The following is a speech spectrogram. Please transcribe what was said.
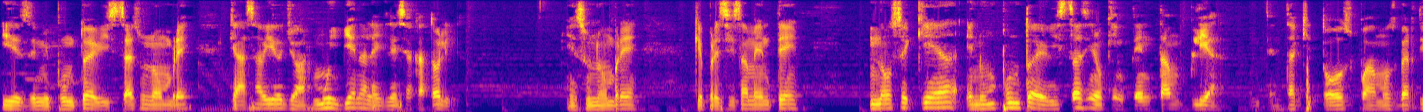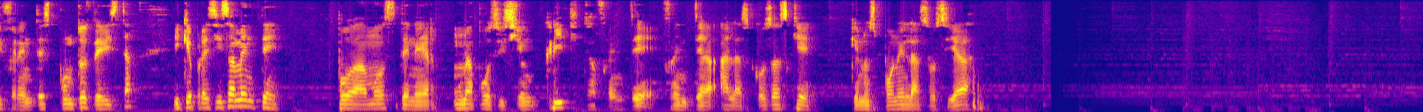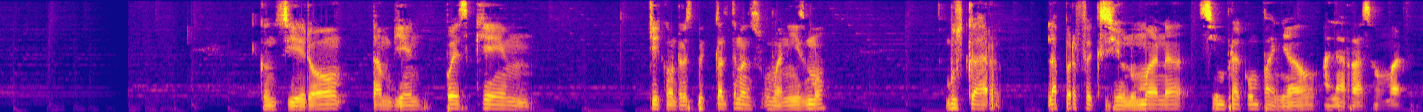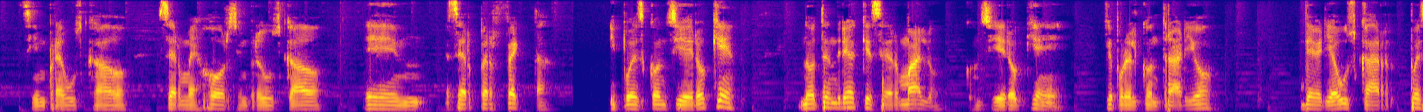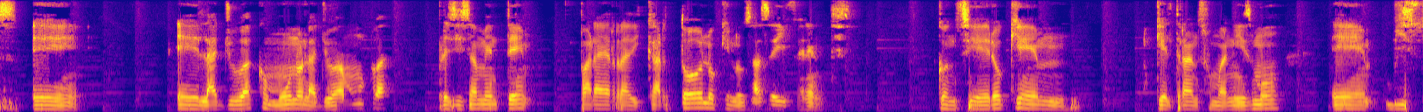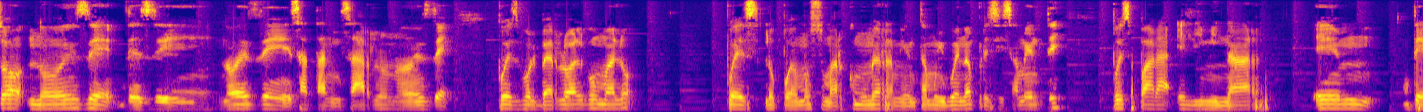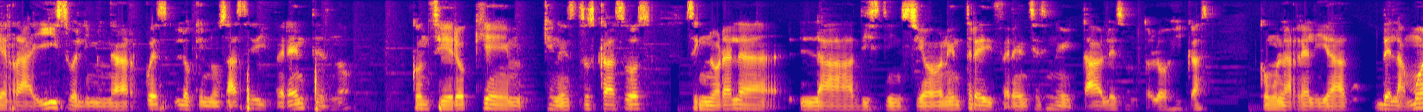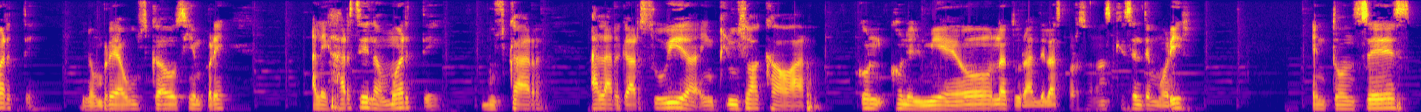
y desde mi punto de vista es un hombre que ha sabido llevar muy bien a la Iglesia Católica. Es un hombre que precisamente no se queda en un punto de vista, sino que intenta ampliar, intenta que todos podamos ver diferentes puntos de vista y que precisamente podamos tener una posición crítica frente, frente a, las cosas que, que nos pone la sociedad. Considero también pues que, que con respecto al transhumanismo buscar la perfección humana siempre ha acompañado a la raza humana, siempre ha buscado ser mejor, siempre ha buscado em, ser perfecta. Y pues considero que no tendría que ser malo, considero que, que por el contrario debería buscar pues eh, eh, la ayuda común o la ayuda mutua precisamente para erradicar todo lo que nos hace diferentes. Considero que, mm, que el transhumanismo, eh, visto no desde, desde, no desde satanizarlo, no desde pues volverlo algo malo, pues lo podemos tomar como una herramienta muy buena precisamente pues para eliminar em, de raíz o eliminar pues lo que nos hace diferentes, ¿no? Considero que, en estos casos se ignora la, distinción entre diferencias inevitables ontológicas como la realidad de la muerte. El hombre ha buscado siempre alejarse de la muerte, buscar alargar su vida, incluso acabar con, el miedo natural de las personas que es el de morir. Entonces,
